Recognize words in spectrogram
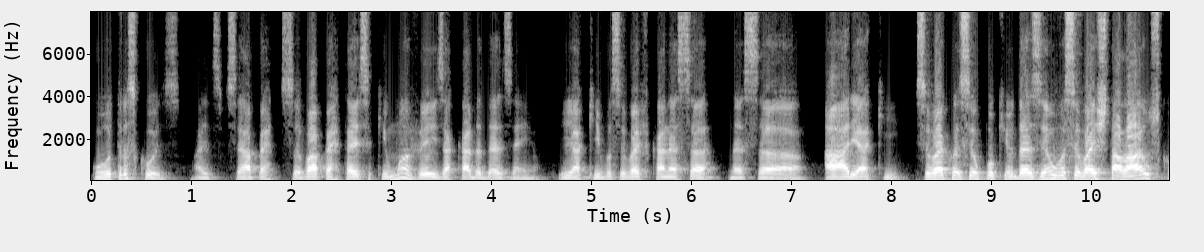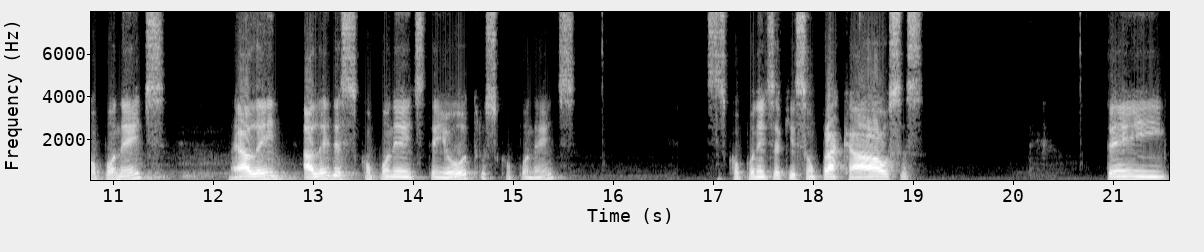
com outras coisas. Mas você, aperta, você vai apertar esse aqui uma vez a cada desenho. E aqui você vai ficar nessa, nessa área aqui. Você vai conhecer um pouquinho o desenho, você vai instalar os componentes. Né? Além, além desses componentes, tem outros componentes. Esses componentes aqui são para calças. Tem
